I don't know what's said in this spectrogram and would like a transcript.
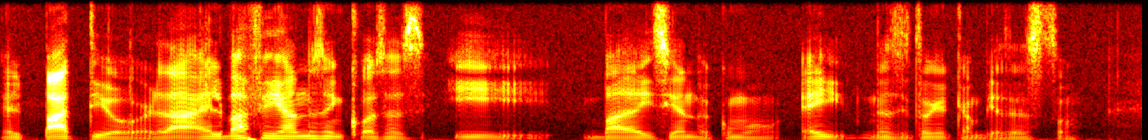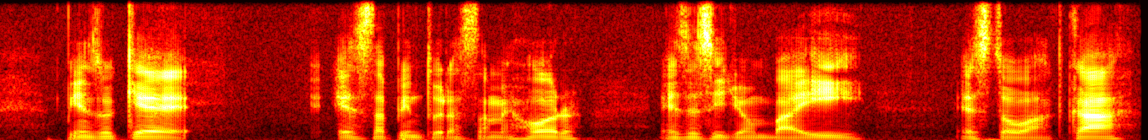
el patio, ¿verdad? Él va fijándose en cosas y va diciendo como, hey, necesito que cambies esto. Pienso que esta pintura está mejor, ese sillón va ahí, esto va acá,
